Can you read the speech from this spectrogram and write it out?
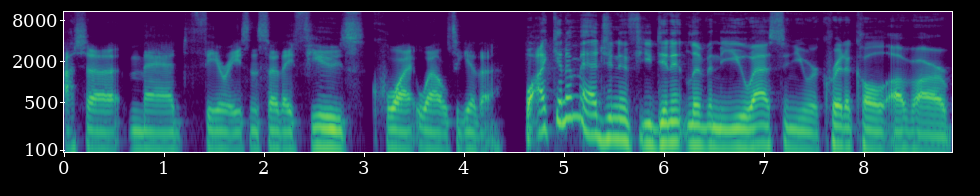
utter mad theories. And so they fuse quite well together. Well, I can imagine if you didn't live in the US and you were critical of our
